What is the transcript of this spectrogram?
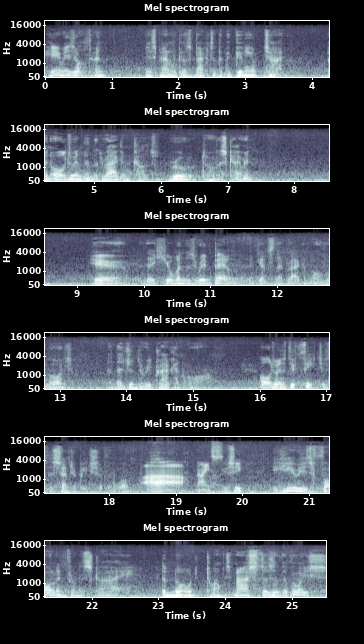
here is Alduin. This panel goes back to the beginning of time, when Alduin and the Dragon Cult ruled over Skyrim. Here, the humans rebel against their dragon overlords, the legendary Dragon War. Alduin's defeat is the centerpiece of the war. Ah, nice. You see, here is fallen from the sky. The Nord Tongues, masters of the voice,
